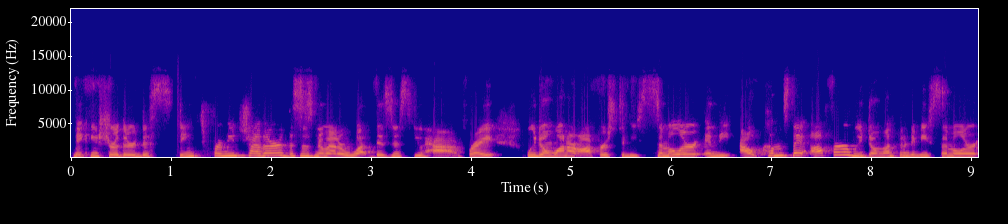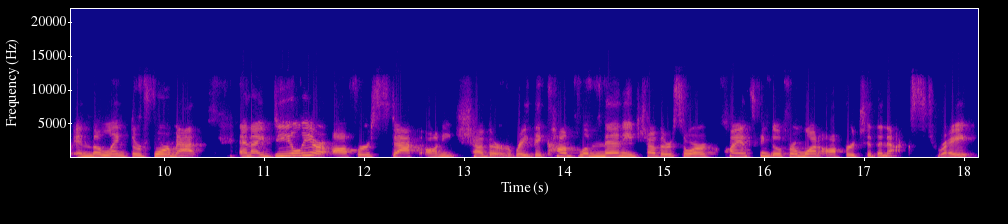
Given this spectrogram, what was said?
making sure they're distinct from each other. This is no matter what business you have, right? We don't want our offers to be similar in the outcomes they offer, we don't want them to be similar in the length or format. And ideally, our offers stack on each other, right? They complement each other so our clients can go from one offer to the next, right?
